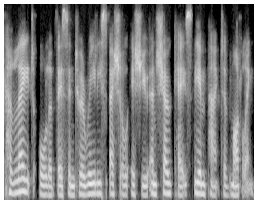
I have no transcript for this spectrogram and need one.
collate all of this into a really special issue and showcase the impact of modeling.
